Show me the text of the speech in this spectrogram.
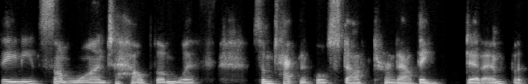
They need someone to help them with some technical stuff." Turned out they didn't, but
